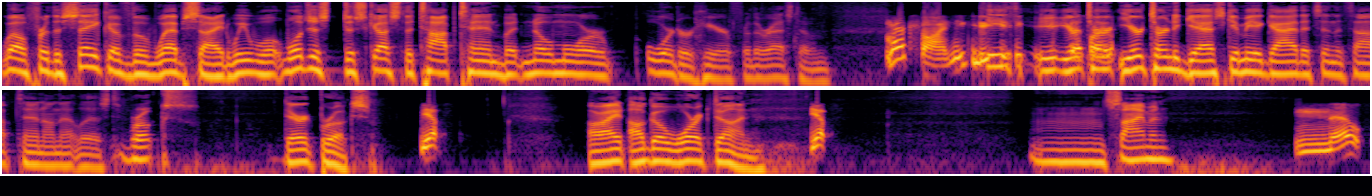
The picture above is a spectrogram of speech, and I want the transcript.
Well, for the sake of the website, we will we'll just discuss the top ten, but no more order here for the rest of them. That's fine. You can, you Keith, can- your turn. fine. Your turn to guess. Give me a guy that's in the top ten on that list. Brooks. Derrick Brooks. Yep. All right, I'll go Warrick Dunn. Yep. Mm, Simon. Nope.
